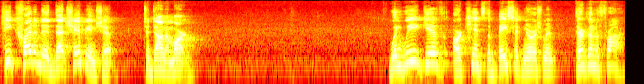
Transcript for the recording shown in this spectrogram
he credited that championship to Donna Martin. When we give our kids the basic nourishment, they're going to thrive.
